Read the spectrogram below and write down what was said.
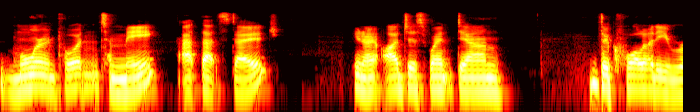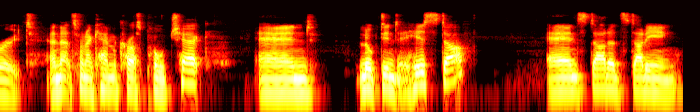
more important to me at that stage you know i just went down the quality route and that's when i came across paul chek and looked into his stuff and started studying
